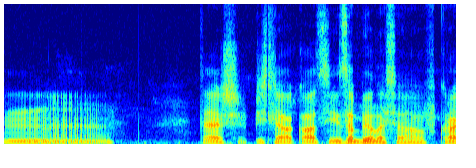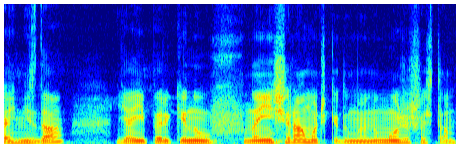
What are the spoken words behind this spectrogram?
е, теж після акації забилася в край гнізда. Я її перекинув на інші рамочки, думаю, ну може щось там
